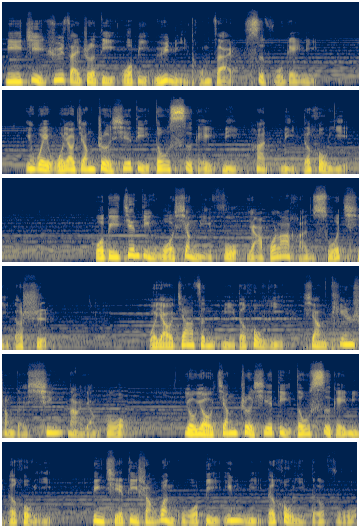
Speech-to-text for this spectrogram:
你寄居在这地，我必与你同在，赐福给你，因为我要将这些地都赐给你和你的后裔。我必坚定我向你父亚伯拉罕所起的誓。我要加增你的后裔，像天上的星那样多。”又要将这些地都赐给你的后裔，并且地上万国必因你的后裔得福，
